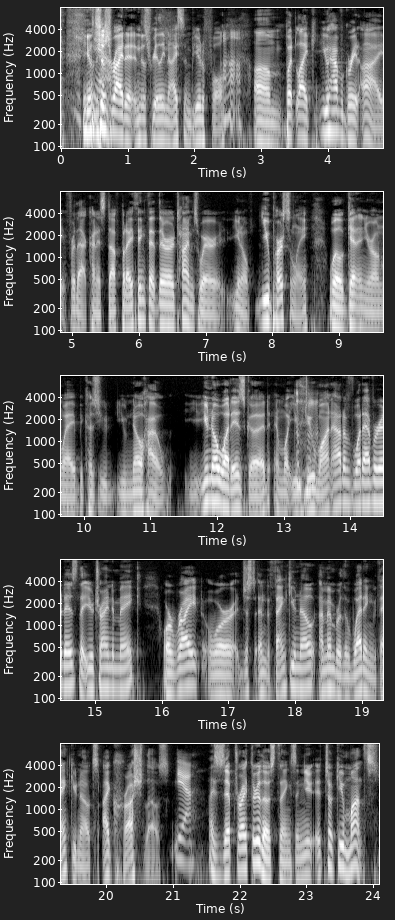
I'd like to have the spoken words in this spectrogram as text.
you'll just write it and it's really nice and beautiful. Uh-huh. Um, but like you have a great eye for that kind of stuff. But I think that there are times where, you know, you personally will get in your own way because you you know how you know what is good and what you do Mm-hmm. want out of whatever it is that you're trying to make or write or just and the thank you note. I remember the wedding thank you notes. I crushed those. Yeah, I zipped right through those things and you it took you months.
